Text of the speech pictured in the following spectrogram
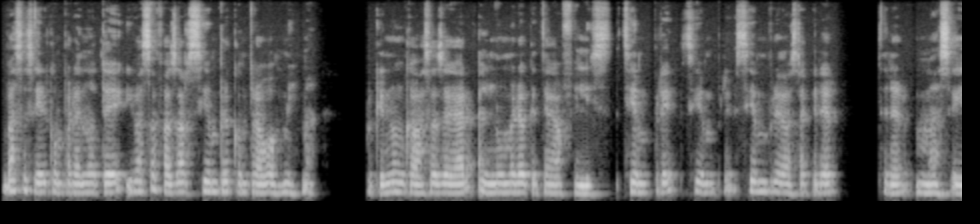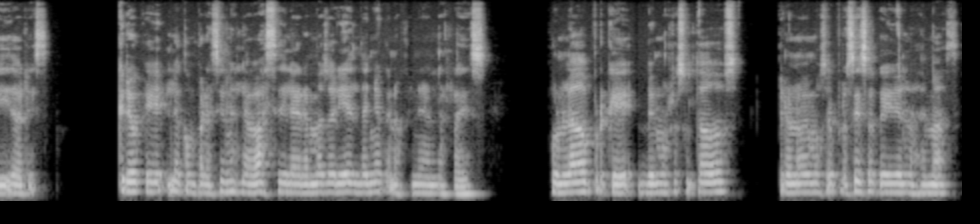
vas a seguir comparándote y vas a fallar siempre contra vos misma, porque nunca vas a llegar al número que te haga feliz. Siempre, siempre, siempre vas a querer tener más seguidores. Creo que la comparación es la base de la gran mayoría del daño que nos generan las redes. Por un lado porque vemos resultados, pero no vemos el proceso que viven los demás.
